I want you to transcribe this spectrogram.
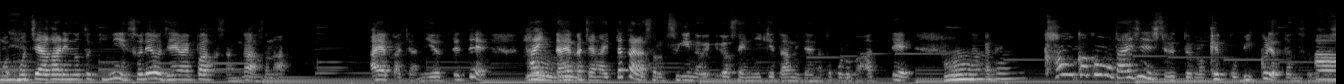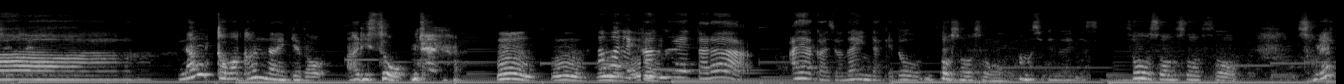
も持ち上がりの時にそれを j y パークさんがその彩香ちゃんに言ってて「はい」って彩香ちゃんが言ったからその次の予選に行けたみたいなところがあってうん。なんかね感覚も大事にしてるっていうのは結構びっくりだったんですよ私。あなんかわかんないけどありそうみたいうんうんー生で考えたら彩香じゃないんだけどみたいなそうそうそう。かもしれないですよね。そうそうそうそう。それっ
